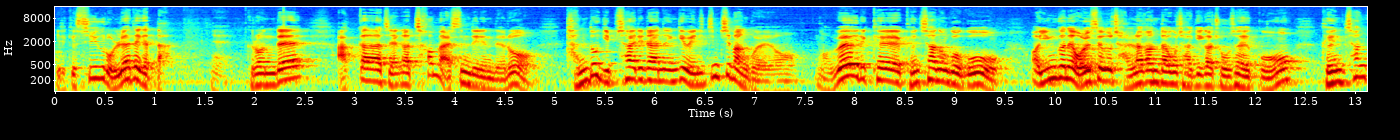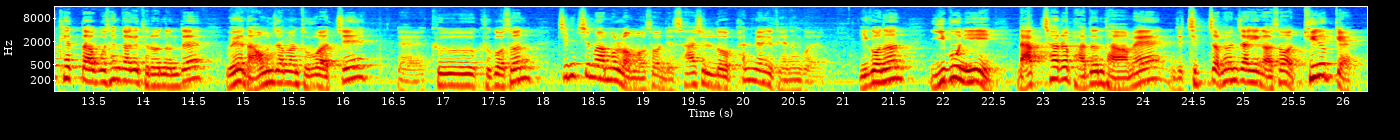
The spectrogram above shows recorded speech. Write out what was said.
이렇게 수익을 올려야 되겠다. 예. 그런데 아까 제가 처음 말씀드린 대로 단독 입찰이라는 게 왠지 찜찜한 거예요. 어, 왜 이렇게 괜찮은 거고 어, 인근의 월세도 잘 나간다고 자기가 조사했고 괜찮겠다고 생각이 들었는데 왜 나 혼자만 들어왔지? 네, 그 그것은 찜찜함을 넘어서 이제 사실로 판명이 되는 거예요. 이거는 이분이 낙찰을 받은 다음에 이제 직접 현장에 가서 뒤늦게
